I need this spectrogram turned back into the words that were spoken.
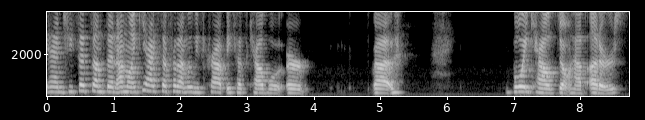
and she said something i'm like yeah except for that movie's crap because cowboy or uh boy cows don't have udders.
